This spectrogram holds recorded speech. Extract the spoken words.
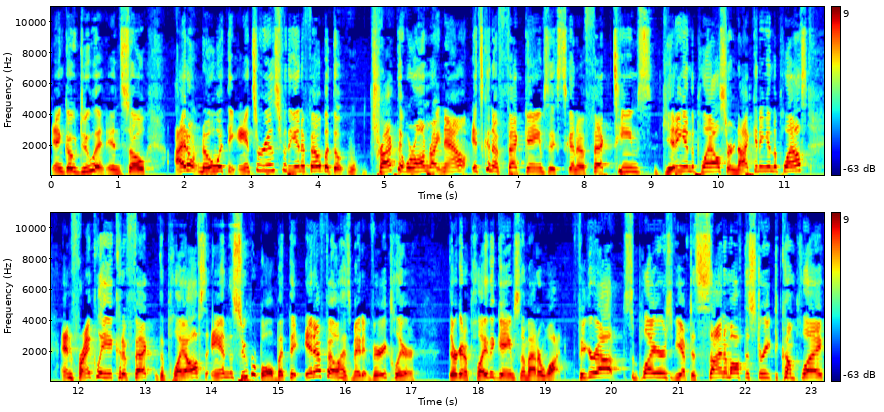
and go do it. And so I don't know what the answer is for the NFL, but the track that we're on right now, it's going to affect games. It's going to affect teams getting in the playoffs or not getting in the playoffs. And frankly, it could affect the playoffs and the Super Bowl. But the NFL has made it very clear they're going to play the games no matter what figure out some players. If you have to sign them off the street to come play,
